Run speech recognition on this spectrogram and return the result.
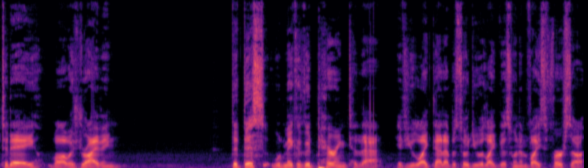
today, while I was driving, that this would make a good pairing to that. If you like that episode, you would like this one, and vice versa.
